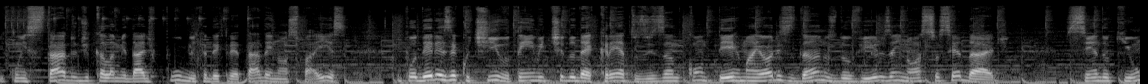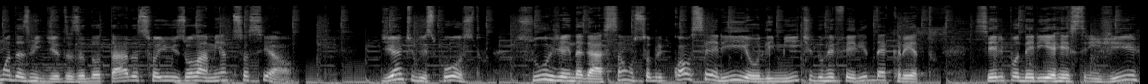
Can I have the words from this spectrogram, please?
e com o estado de calamidade pública decretada em nosso país, o Poder Executivo tem emitido decretos visando conter maiores danos do vírus em nossa sociedade, sendo que uma das medidas adotadas foi o isolamento social. Diante do exposto, surge a indagação sobre qual seria o limite do referido decreto, se ele poderia restringir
